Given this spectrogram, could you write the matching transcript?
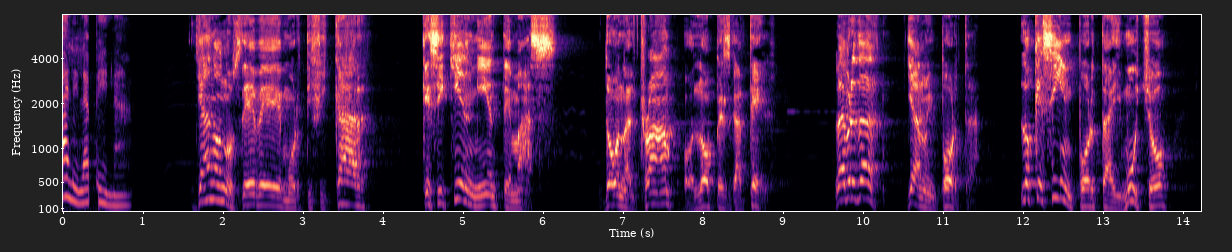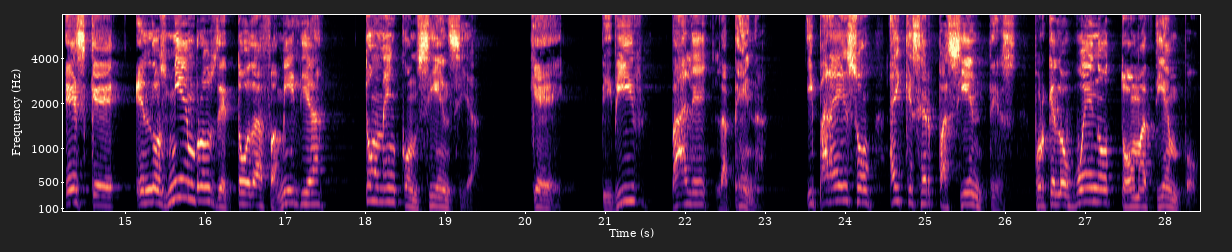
vale la pena. Ya no nos debe mortificar que si quién miente más, Donald Trump o López Gatel. La verdad ya no importa. Lo que sí importa y mucho es que en los miembros de toda familia tomen conciencia que vivir vale la pena Y para eso hay que ser pacientes, porque lo bueno toma tiempo.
